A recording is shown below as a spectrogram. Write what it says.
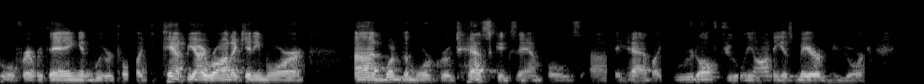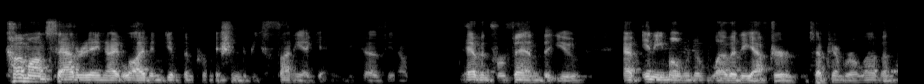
cool for everything, and we were told like you can't be ironic anymore. Uh, and one of the more grotesque examples, uh, they had like Rudolph Giuliani as mayor of New York come on Saturday Night Live and give them permission to be funny again, because you know, heaven forfend that you have any moment of levity after September 11th.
